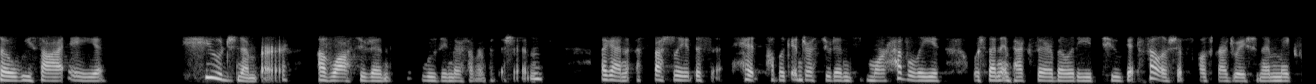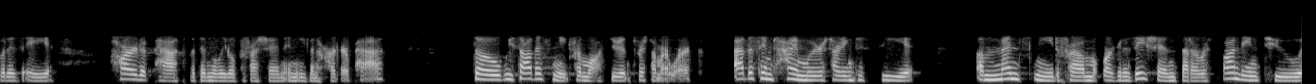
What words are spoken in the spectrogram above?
So we saw a huge number of law students losing their summer positions. Again, especially this hit public interest students more heavily, which then impacts their ability to get fellowships post graduation and makes what is a hard path within the legal profession an even harder path. So we saw this need from law students for summer work at the same time, we were starting to see immense need from organizations that are responding to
